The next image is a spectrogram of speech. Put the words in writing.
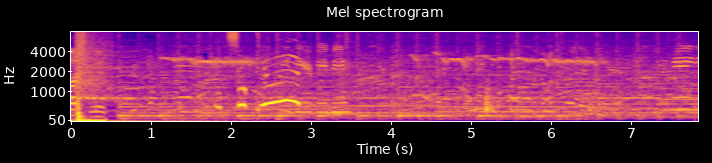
start with. It's so cute! Here, baby. Hey,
